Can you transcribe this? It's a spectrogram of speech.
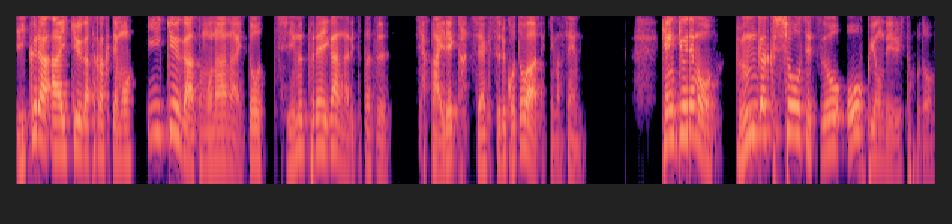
いくら IQ が高くても EQ が伴わないとチームプレイが成り立たず、社会で活躍することはできません。研究でも文学小説を多く読んでいる人ほど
